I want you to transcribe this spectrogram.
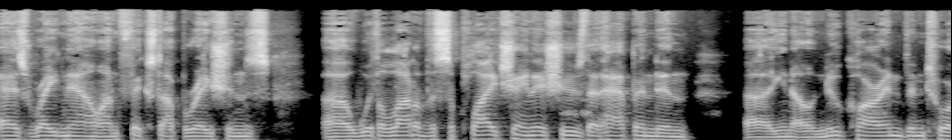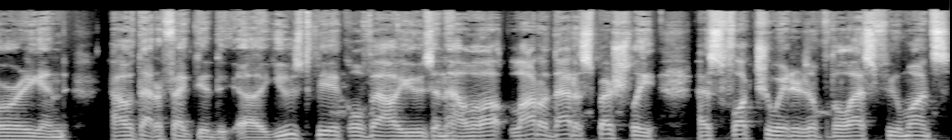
as right now on fixed operations uh, with a lot of the supply chain issues that happened in uh, you know, new car inventory and how that affected uh, used vehicle values and how a lot of that, especially, has fluctuated over the last few months.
